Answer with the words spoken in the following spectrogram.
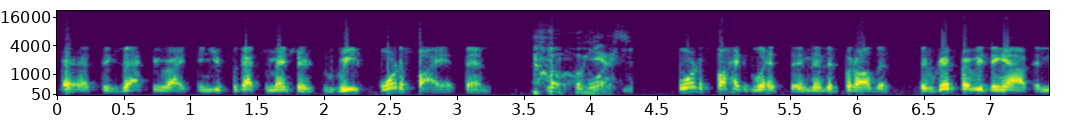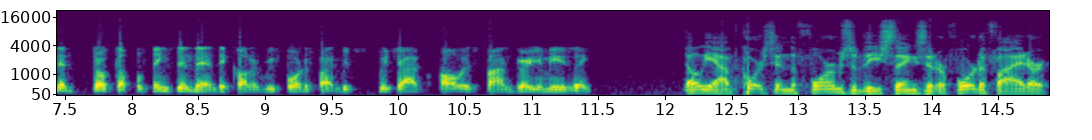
That's exactly right. And you forgot to mention refortify it then. Oh, yes. Fortified with, and then they put all the, they rip everything out and then throw a couple things in there and they call it refortified, which, which I've always found very amusing. Oh yeah, of course. And the forms of these things that are fortified are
